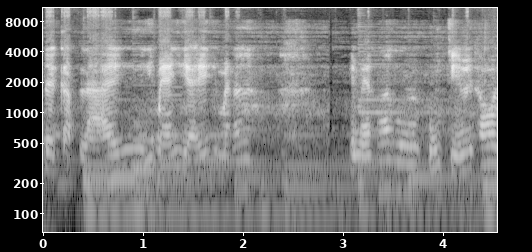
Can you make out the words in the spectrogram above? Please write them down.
đề cập lại với mẹ như vậy thì mẹ nói thì mẹ nó cũng chịu thôi.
